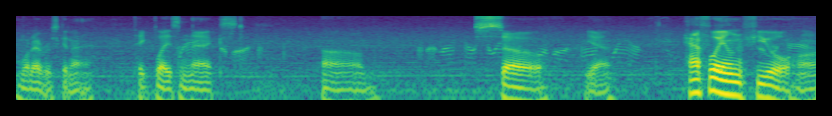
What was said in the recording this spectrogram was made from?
Whatever's gonna take place next. Um, so, yeah. Halfway on fuel, huh?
